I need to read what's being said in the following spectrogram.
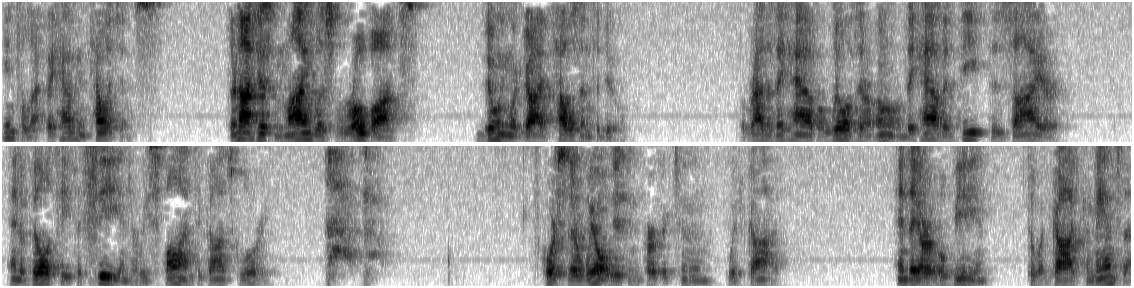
intellect, they have intelligence. They're not just mindless robots doing what God tells them to do but rather they have a will of their own. They have a deep desire and ability to see and to respond to God's glory. Of course, their will is in perfect tune with God, and they are obedient to what God commands them.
